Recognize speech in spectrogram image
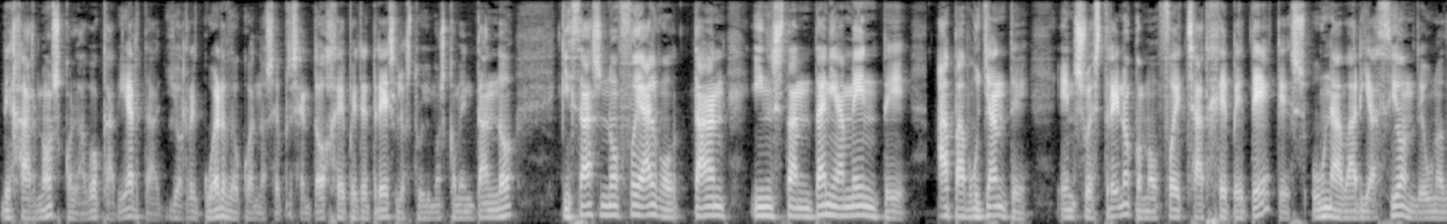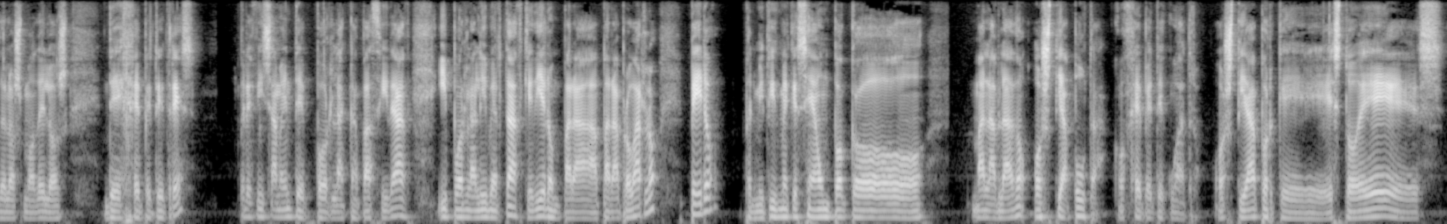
dejarnos con la boca abierta. Yo recuerdo cuando se presentó GPT-3 y lo estuvimos comentando, quizás no fue algo tan instantáneamente apabullante en su estreno como fue ChatGPT, que es una variación de uno de los modelos de GPT-3, precisamente por la capacidad y por la libertad que dieron para, para probarlo, pero permitidme que sea un poco mal hablado, hostia puta con GPT-4. Hostia porque esto es...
